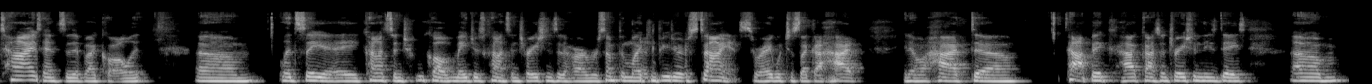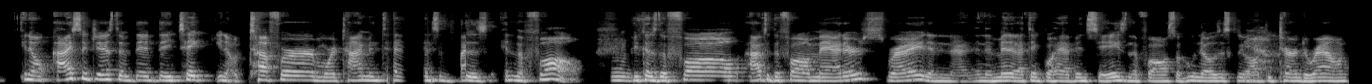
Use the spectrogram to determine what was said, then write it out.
time sensitive, I call it, um, let's say a constant, we call it majors concentrations at Harvard, something like computer science, right? Which is like a hot, you know, a hot uh, topic, hot concentration these days. Um, you know, I suggest that they, they take, you know, tougher, more time intensive classes in the fall mm-hmm. because the fall after the fall matters, right? And uh, in a minute, I think we'll have NCAAs in the fall, so who knows? It's going to yeah. all be turned around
